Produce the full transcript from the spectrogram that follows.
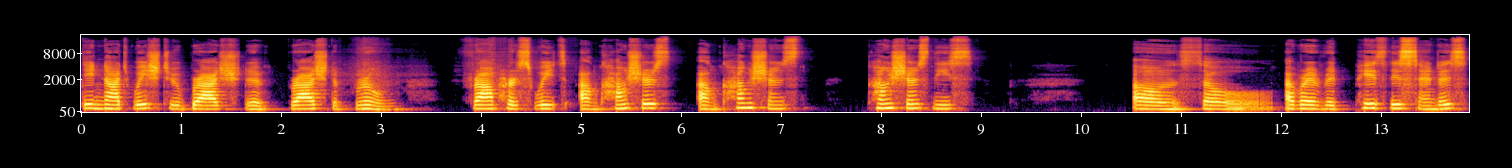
did not wish to brush the brush the broom from her sweet unconscious unconscious consciousness. Uh, so I will repeat this sentence.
